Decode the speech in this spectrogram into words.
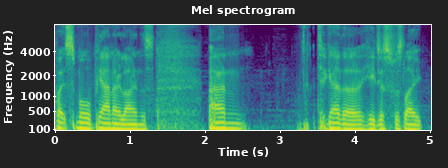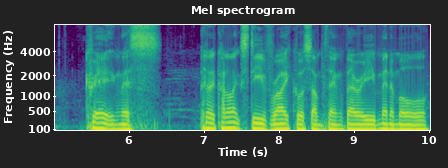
quite small piano lines, and together he just was like creating this kind of like Steve Reich or something, very minimal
